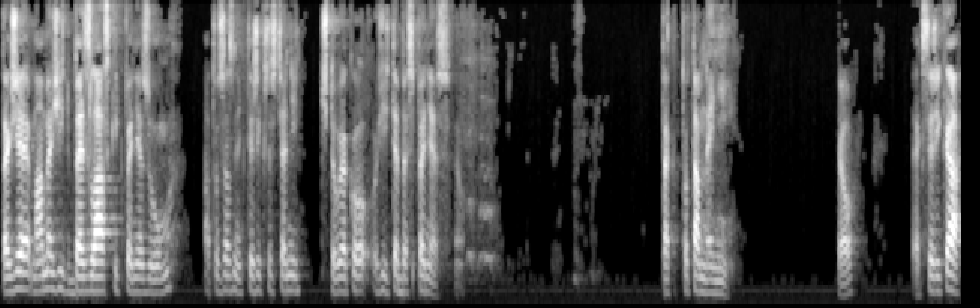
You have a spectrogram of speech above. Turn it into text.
Takže máme žít bez lásky k penězům a to zase někteří křesťani čtou jako žijte bez peněz. Jo. Tak to tam není. Jo? Jak se říká,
